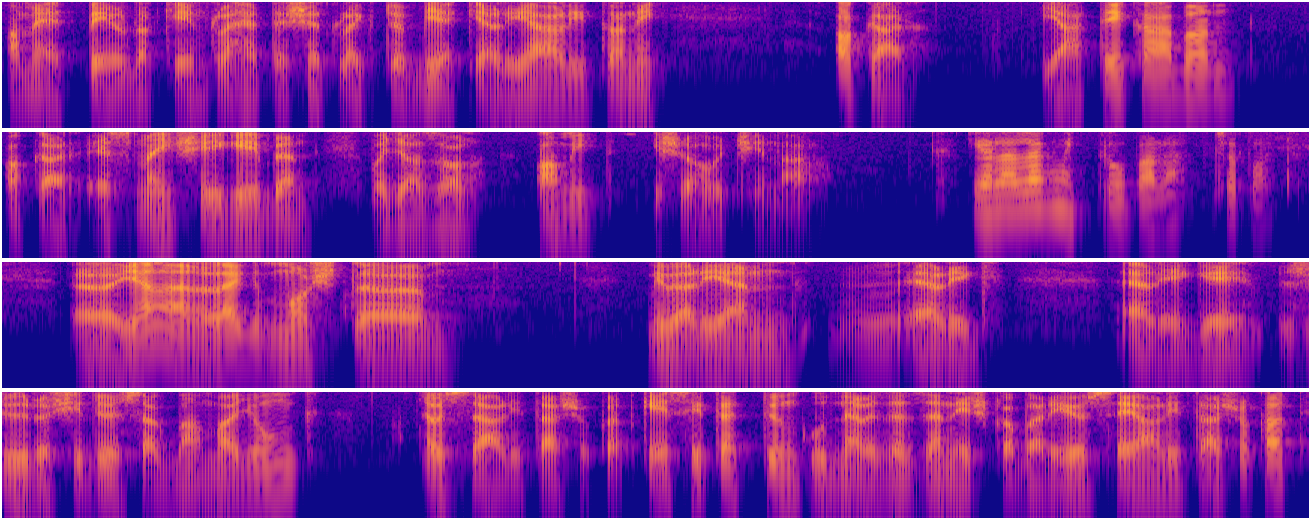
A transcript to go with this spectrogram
amelyet példaként lehet esetleg többiek elé állítani, akár játékában, akár eszmeiségében, vagy azzal, amit és ahogy csinál. Jelenleg mit próbál a csapat? Jelenleg most, mivel ilyen elég, eléggé zűrös időszakban vagyunk, összeállításokat készítettünk, úgynevezett zenés kabari összeállításokat.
